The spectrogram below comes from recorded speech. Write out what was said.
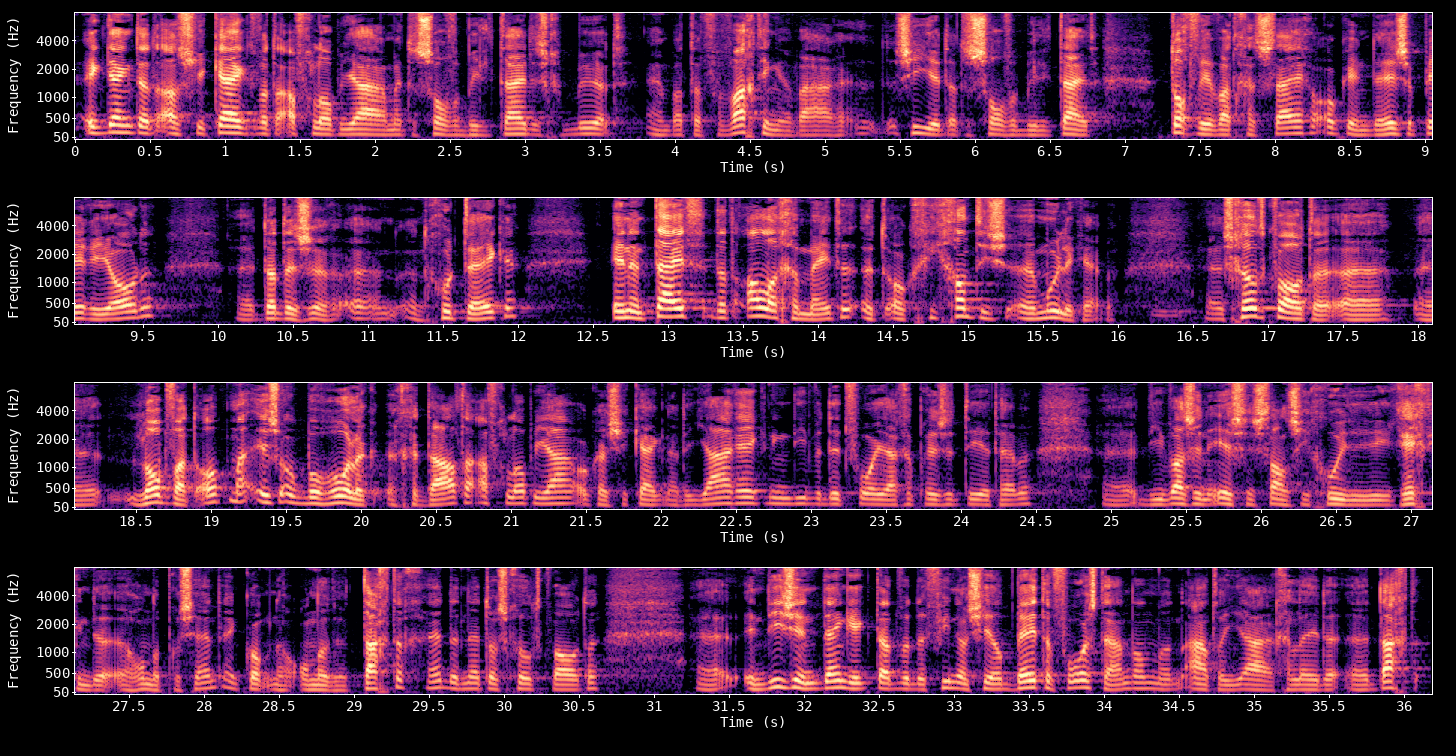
Ik denk dat als je kijkt wat de afgelopen jaren met de solvabiliteit is gebeurd en wat de verwachtingen waren, zie je dat de solvabiliteit toch weer wat gaat stijgen, ook in deze periode. Uh, dat is een, een, goed teken. In een tijd dat alle gemeenten het ook gigantisch uh, moeilijk hebben. Schuldquote loopt wat op, maar is ook behoorlijk gedaald de afgelopen jaar. Ook als je kijkt naar de jaarrekening die we dit voorjaar gepresenteerd hebben. die was in eerste instantie groeide die richting de 100% en komt naar onder de 80, hè, de netto schuldquote. Uh, in die zin denk ik dat we er financieel beter voor staan dan we een aantal jaren geleden uh, dachten.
